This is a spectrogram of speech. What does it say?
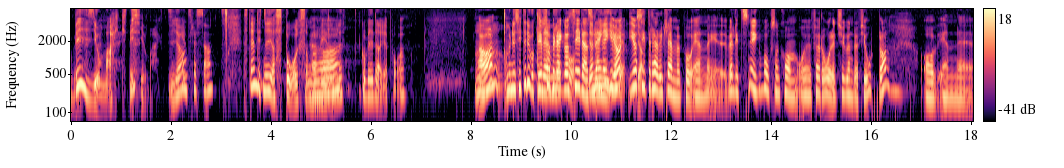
Biomakt. Biomakt. Ja. Intressant. Ständigt nya spår som man ja. vill gå vidare på. Mm. Ja. Men nu sitter du och klämmer Det får vi lägga åt sidan så ja, länge. Jag, jag sitter här och klämmer på en eh, väldigt snygg bok som kom eh, förra året, 2014. Mm av en eh,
